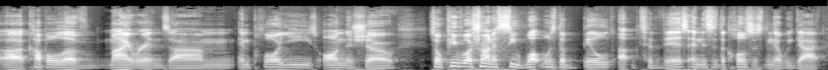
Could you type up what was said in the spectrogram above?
a couple of Myron's um, employees on the show. So people are trying to see what was the build up to this, and this is the closest thing that we got.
